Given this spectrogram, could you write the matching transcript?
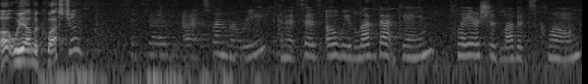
Oh, we have a question? It says, uh, it's from Marie, and it says, oh, we love that game. Players should love its clone.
